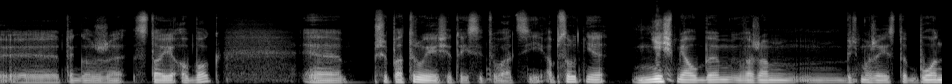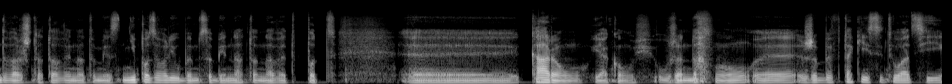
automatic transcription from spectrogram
y, tego, że stoję obok y, przypatruję się tej sytuacji. Absolutnie nie śmiałbym, uważam, być może jest to błąd warsztatowy, natomiast nie pozwoliłbym sobie na to nawet pod e, karą jakąś urzędową, e, żeby w takiej sytuacji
